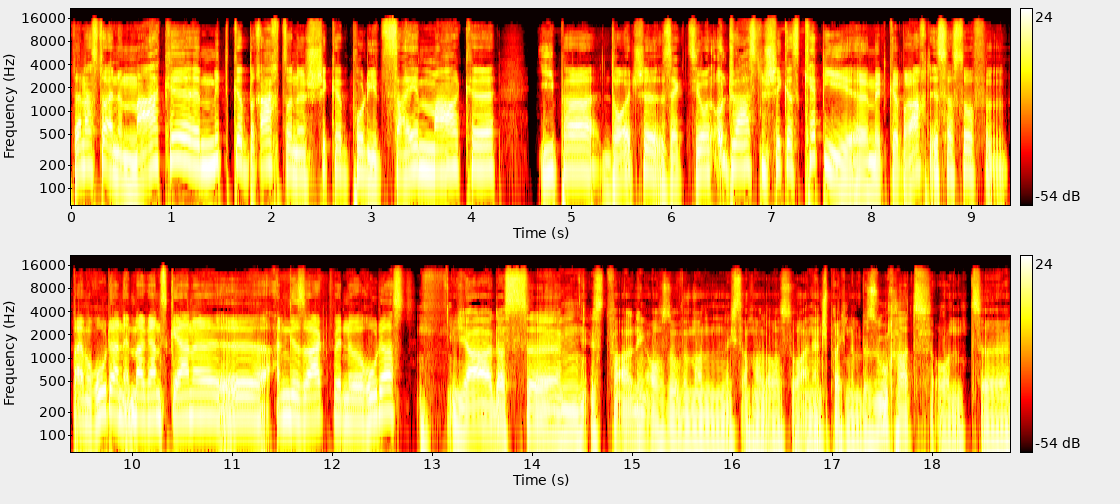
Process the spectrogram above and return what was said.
Dann hast du eine Marke äh, mitgebracht, so eine schicke Polizeimarke. IPA deutsche Sektion und du hast ein schickes Cappy äh, mitgebracht. Ist das so beim Rudern immer ganz gerne äh, angesagt, wenn du ruderst? Ja, das äh, ist vor allen Dingen auch so, wenn man, ich sag mal, auch so einen entsprechenden Besuch hat und äh,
